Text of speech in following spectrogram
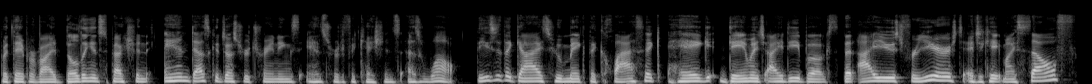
but they provide building inspection and desk adjuster trainings and certifications as well. These are the guys who make the classic Haag Damage ID books that I used for years to educate myself,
